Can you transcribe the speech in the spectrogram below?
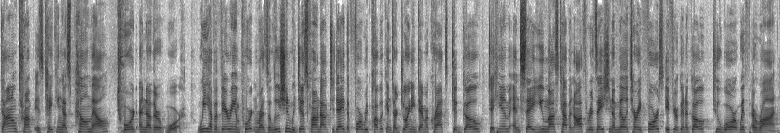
Donald Trump is taking us pell mell toward another war. We have a very important resolution. We just found out today that four Republicans are joining Democrats to go to him and say, you must have an authorization of military force if you're going to go to war with Iran.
